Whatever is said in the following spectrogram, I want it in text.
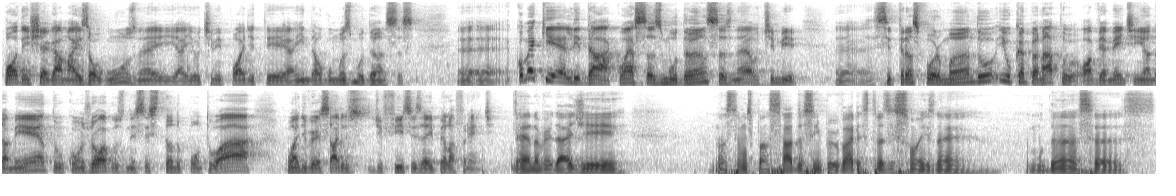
podem chegar mais alguns, né? E aí o time pode ter ainda algumas mudanças. É, é como é que é lidar com essas mudanças, né? O time é, se transformando e o campeonato, obviamente, em andamento, com jogos necessitando pontuar, com adversários difíceis aí pela frente. É, na verdade, nós temos passado assim por várias transições, né? Mudanças,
